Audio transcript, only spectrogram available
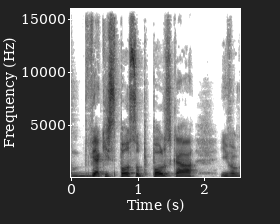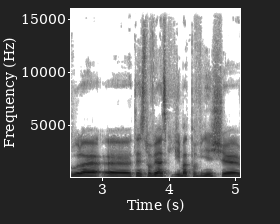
w jaki sposób Polska i w ogóle e, ten słowiański klimat powinien się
